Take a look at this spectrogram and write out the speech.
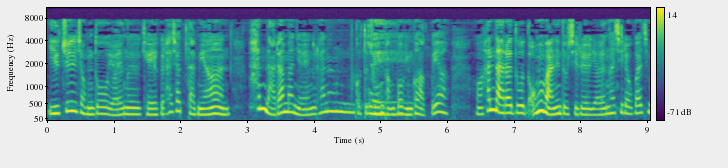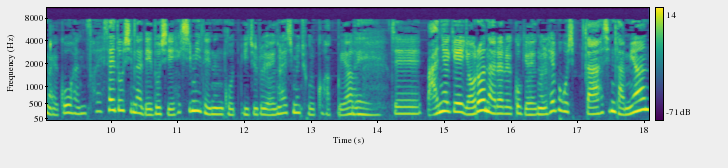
일주일 정도 여행을 계획을 하셨다면 한 나라만 여행을 하는 것도 좋은 네. 방법인 것 같고요. 어, 한 나라도 너무 많은 도시를 여행하시려고 하지 말고 한 세 도시나 네 도시 핵심이 되는 곳 위주로 여행을 하시면 좋을 것 같고요. 네. 이제 만약에 여러 나라를 꼭 여행을 해보고 싶다 하신다면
